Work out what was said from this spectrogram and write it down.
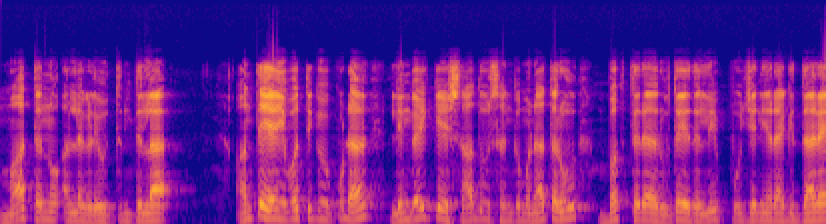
ಮಾತನ್ನು ಅಲ್ಲಗಳೆಯುತ್ತಿಲ್ಲ ಅಂತೆಯೇ ಇವತ್ತಿಗೂ ಕೂಡ ಲಿಂಗೈಕ್ಯ ಸಾಧು ಸಂಗಮನಾಥರು ಭಕ್ತರ ಹೃದಯದಲ್ಲಿ ಪೂಜನೀಯರಾಗಿದ್ದಾರೆ.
